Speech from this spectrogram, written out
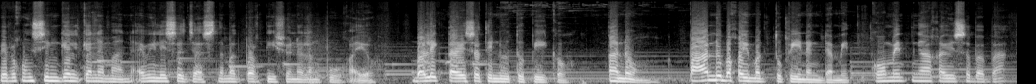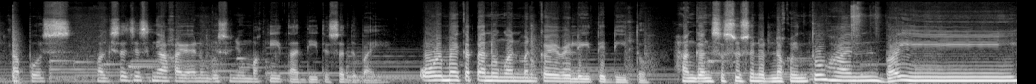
Pero kung single ka naman, I really suggest na mag-partition na lang po kayo. Balik tayo sa tinutupi ko. Tanong, paano ba kayo magtupi ng damit? Comment nga kayo sa baba. Tapos, mag-suggest nga kayo anong gusto nyong makita dito sa Dubai. Or may katanungan man kayo related dito. Hanggang sa susunod na kwentuhan. Bye!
